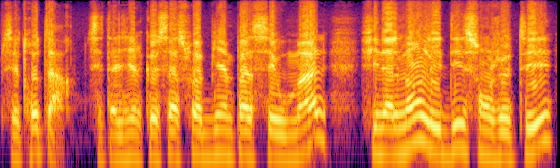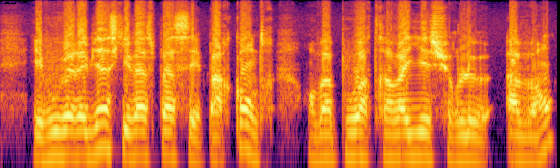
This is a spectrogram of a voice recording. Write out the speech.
c'est trop tard. C'est-à-dire que ça soit bien passé ou mal, finalement les dés sont jetés et vous verrez bien ce qui va se passer. Par contre, on va pouvoir travailler sur le avant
